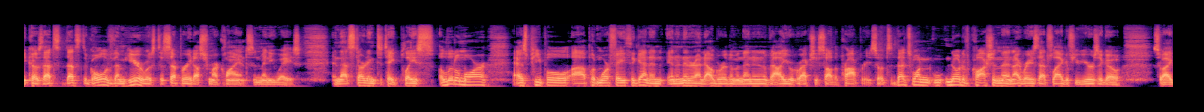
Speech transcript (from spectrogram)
because that's that's the goal of them here was to separate us from our clients in many ways. And that's starting to take place a little more as people uh, put more faith again in, in, an internet algorithm and then in a valuer who actually saw the property. So that's one note of caution then. I raised that flag a few years ago. So i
